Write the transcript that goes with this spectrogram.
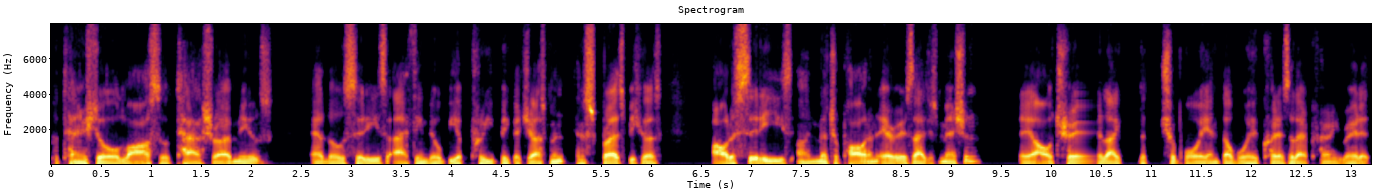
potential loss of tax revenues at those cities, I think there'll be a pretty big adjustment in spreads because all the cities and metropolitan areas I just mentioned, they all trade like the AAA and AA credits that are currently rated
